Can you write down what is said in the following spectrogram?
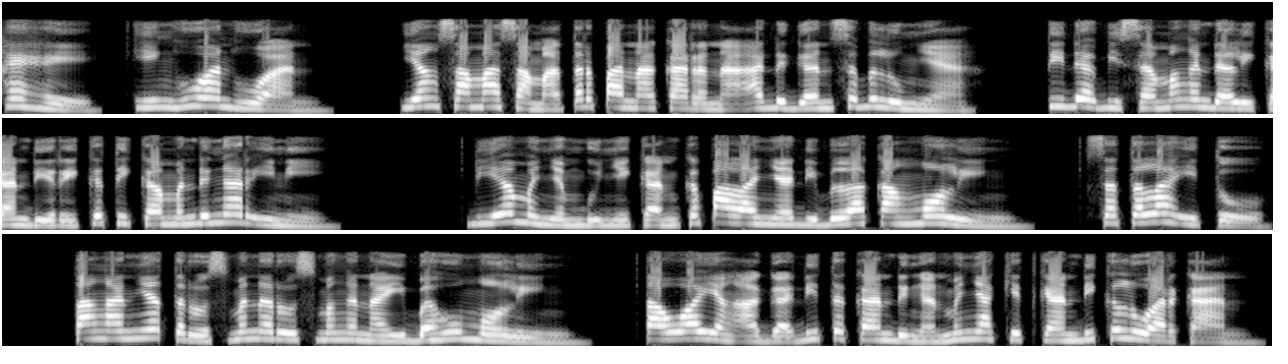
Hehe, Ying Huan Huan. Yang sama-sama terpana karena adegan sebelumnya tidak bisa mengendalikan diri ketika mendengar ini. Dia menyembunyikan kepalanya di belakang Moling. Setelah itu, tangannya terus-menerus mengenai bahu Moling. Tawa yang agak ditekan dengan menyakitkan dikeluarkan.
